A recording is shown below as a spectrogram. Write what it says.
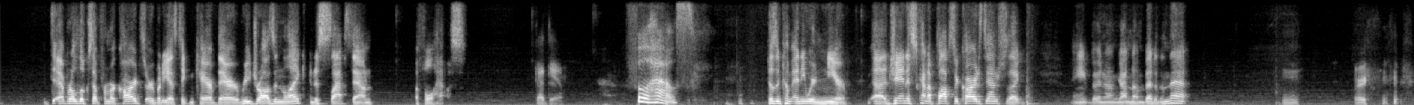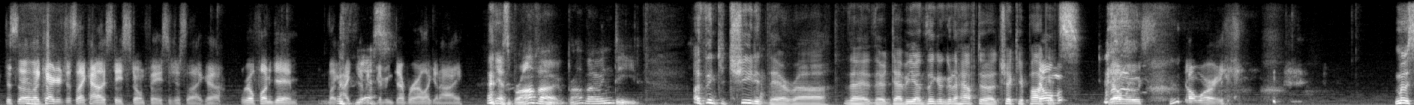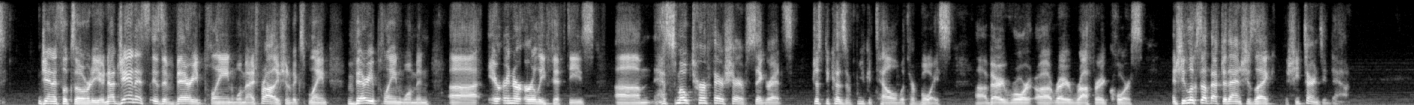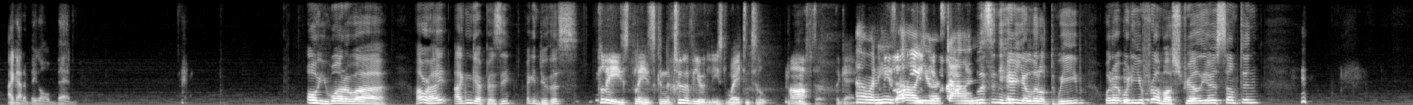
Deborah looks up from her cards. Everybody has taken care of their redraws and the like, and just slaps down a full house. Goddamn. Full house. doesn't come anywhere near. Uh, Janice kind of plops her cards down. She's like, "Ain't been got nothing better than that." Very. just uh, my character just like kind of like stays stone faced and just like uh, real fun game. Like I giving, Yes. giving Deborah like an eye. yes, bravo, bravo indeed. I think you cheated there, uh, there, there, Debbie. I think I'm gonna have to check your pockets. No moose. Don't worry. Moose, Janice looks over to you. Now, Janice is a very plain woman. I probably should have explained. Very plain woman, uh, in her early 50s, um, has smoked her fair share of cigarettes just because of, you could tell with her voice. Uh, very roar, uh, very rough, very coarse. And she looks up after that and she's like, if she turns you down, I got a big old bed. Oh, you want to? uh All right, I can get busy. I can do this. Please, please, can the two of you at least wait until after the game? Oh, and he's It's all yours, darling. Listen here, you little dweeb. What? Are, what are you from? Australia or something?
